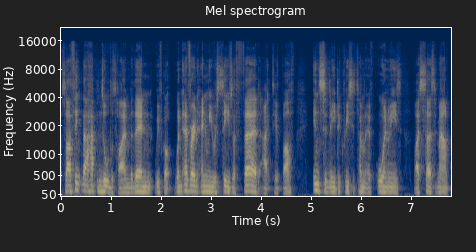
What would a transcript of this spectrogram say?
so I think that happens all the time. But then we've got whenever an enemy receives a third active buff, instantly decreases turn of all enemies by a certain amount,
